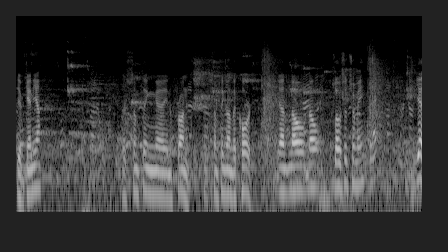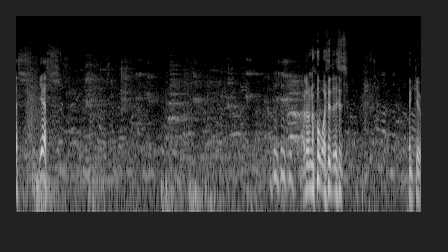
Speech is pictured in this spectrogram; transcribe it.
7. Yevgenia? There's something uh, in front. There's something on the court. Yeah, no, no. Closer to me. Yes, yes. I don't know what it is. Thank you.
